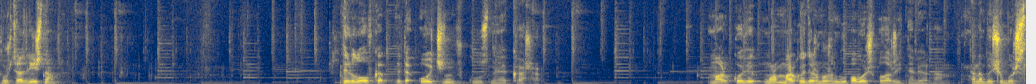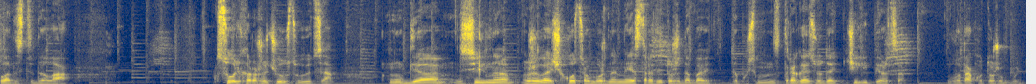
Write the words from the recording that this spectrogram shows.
Слушайте, отлично. Перловка – это очень вкусная каша. Моркови, моркови даже можно было побольше положить, наверное. Она бы еще больше сладости дала. Соль хорошо чувствуется. Для сильно желающих остров можно на остроты тоже добавить, допустим, настрогать сюда чили перца. Вот так вот тоже будет.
